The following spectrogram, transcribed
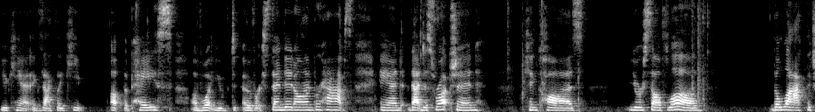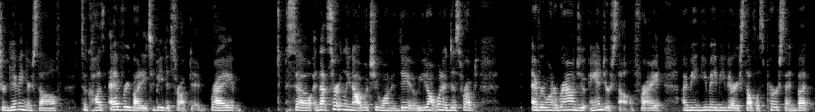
you can't exactly keep up the pace of what you've overextended on perhaps. And that disruption can cause your self-love, the lack that you're giving yourself to cause everybody to be disrupted, right? So, and that's certainly not what you want to do. You don't want to disrupt everyone around you and yourself, right? I mean, you may be a very selfless person, but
